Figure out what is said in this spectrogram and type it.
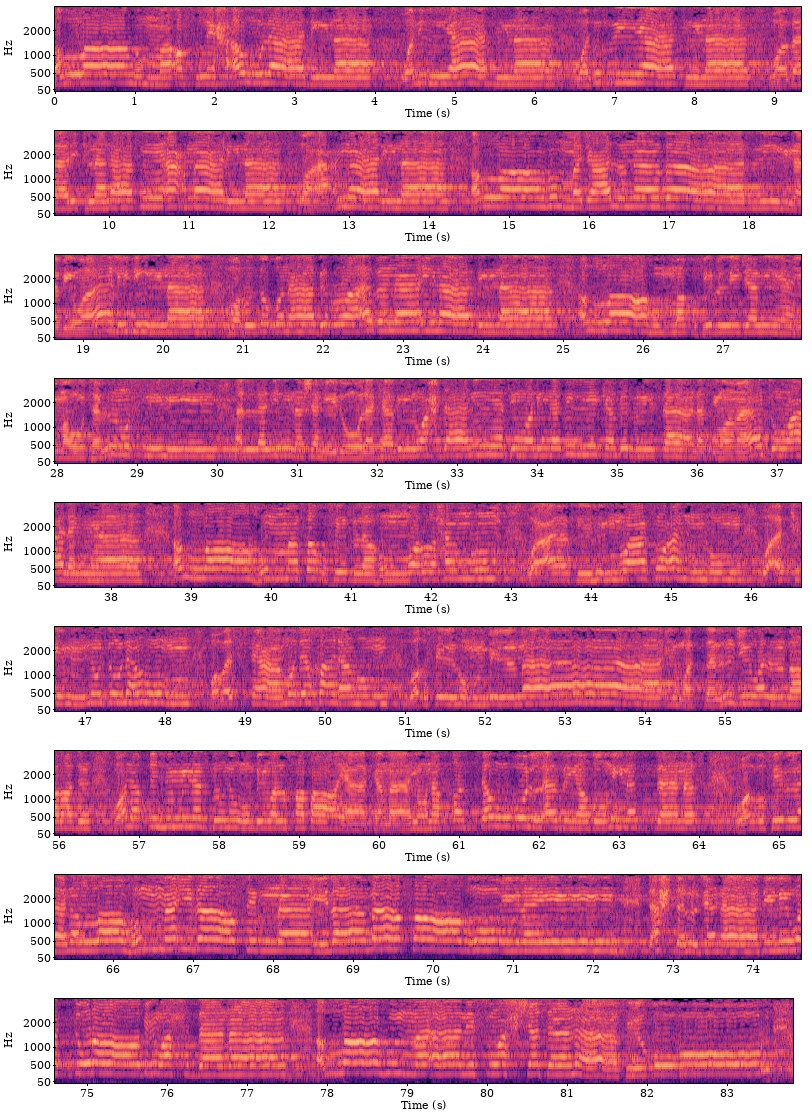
اللهم أصلح أولادنا ونياتنا وذرياتنا وبارك لنا في أعمالنا وأعمالنا اللهم اجعلنا بارين بوالدينا وارزقنا بر أبنائنا بنا اللهم اغفر لجميع موتى المسلمين الذين شهدوا لك بالوحدانية ولنا نبيك بالرسالة وماتوا عليها. اللهم فاغفر لهم وارحمهم وعافهم واعف عنهم وأكرم نزلهم ووسع مدخلهم واغسلهم بالماء والثلج والبرد ونقهم من الذنوب والخطايا كما ينقى الثوب الأبيض من الدنس. واغفر لنا اللهم إذا صرنا إلى ما صاروا إليه تحت الجنادل والتراب وحدنا. اللهم آنس وحشتنا في قبور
